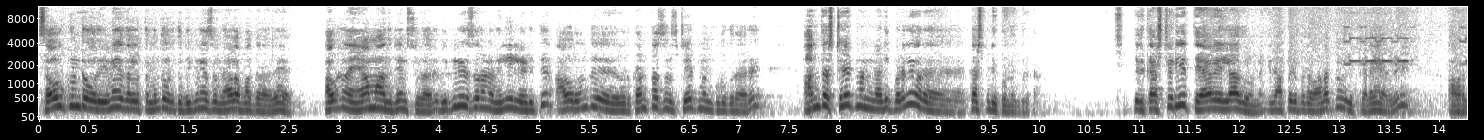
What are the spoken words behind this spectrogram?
சவுக்குன்ற ஒரு இணையதளத்துல இருந்து ஒருத்தர் விக்னேஸ்வரன் வேலை பார்க்குறாரு. அவருக்கு நான் ஏமாந்துட்டேன்னு சொல்றாரு. விக்னேஸ்வரனை வெளியில் எடுத்து அவர் வந்து ஒரு கன்ஃபர்ஷன் ஸ்டேட்மெண்ட் கொடுக்குறாரு. அந்த ஸ்டேட்மெண்ட் அடிப்படையில் ஒரு கஸ்டடி கொண்டு வந்திருக்காங்க. இது கஸ்டடியே தேவையில்லாத ஒன்று இது அப்படிப்பட்ட வழக்கம் இது கிடையாது. அவர்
